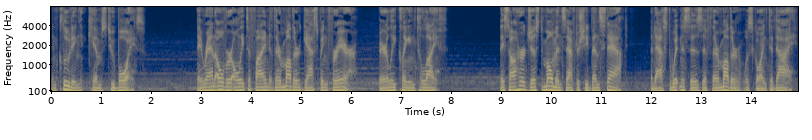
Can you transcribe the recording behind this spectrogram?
including Kim's two boys. They ran over only to find their mother gasping for air barely clinging to life. They saw her just moments after she'd been stabbed and asked witnesses if their mother was going to die.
